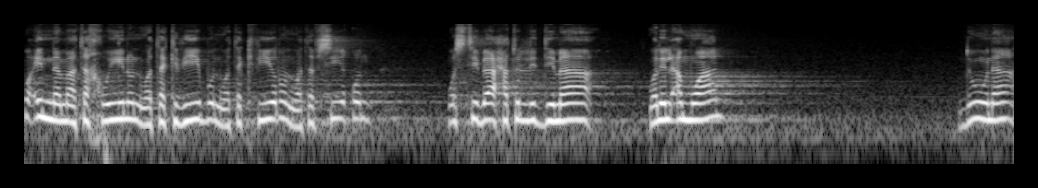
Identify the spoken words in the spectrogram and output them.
وإنما تخوين وتكذيب وتكفير وتفسيق واستباحة للدماء وللأموال دون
